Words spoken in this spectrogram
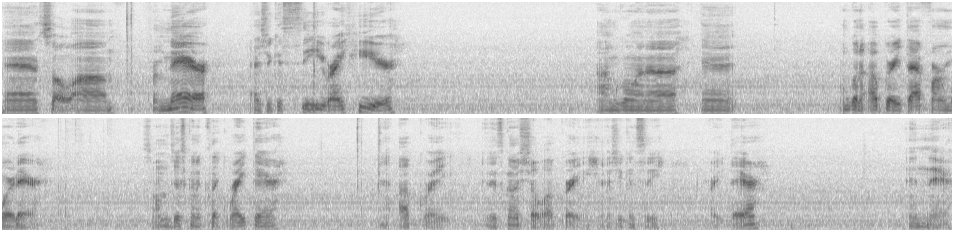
And so um, from there as you can see right here I'm gonna and I'm gonna upgrade that firmware there. So I'm just gonna click right there upgrade. And it's gonna show upgrade as you can see right there and there.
